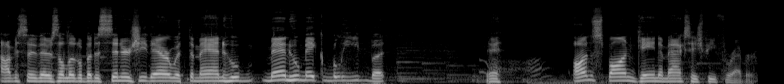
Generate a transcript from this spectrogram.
Obviously, there's a little bit of synergy there with the man who man who make bleed, but eh. On spawn, gain a max HP forever.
